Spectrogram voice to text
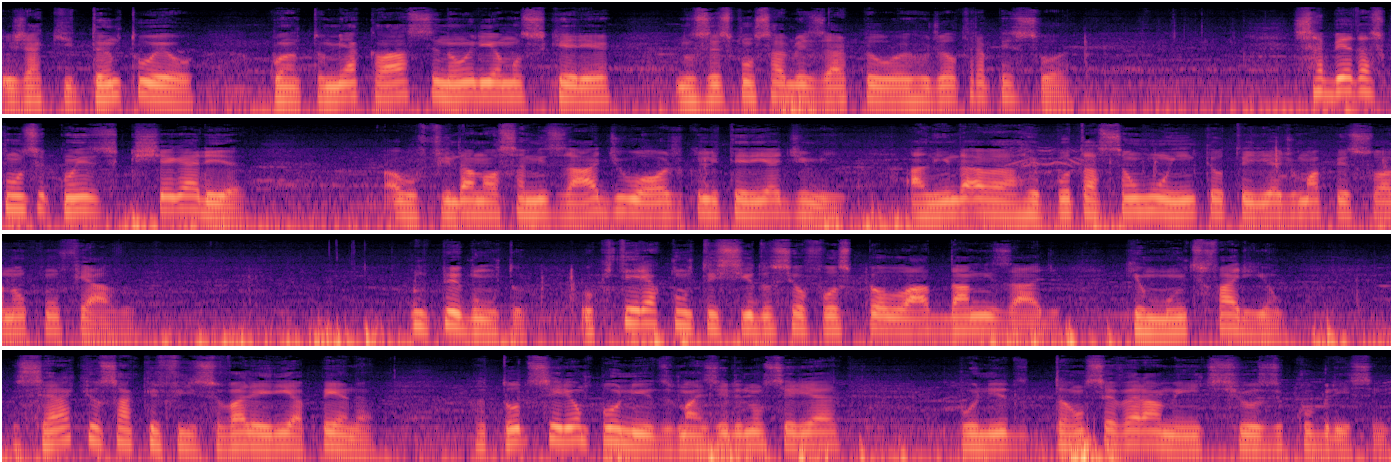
já que tanto eu quanto minha classe não iríamos querer nos responsabilizar pelo erro de outra pessoa. Sabia das consequências que chegaria, o fim da nossa amizade e o ódio que ele teria de mim, além da reputação ruim que eu teria de uma pessoa não confiável. Me pergunto, o que teria acontecido se eu fosse pelo lado da amizade, que muitos fariam? Será que o sacrifício valeria a pena? Todos seriam punidos, mas ele não seria punido tão severamente se os descobrissem.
